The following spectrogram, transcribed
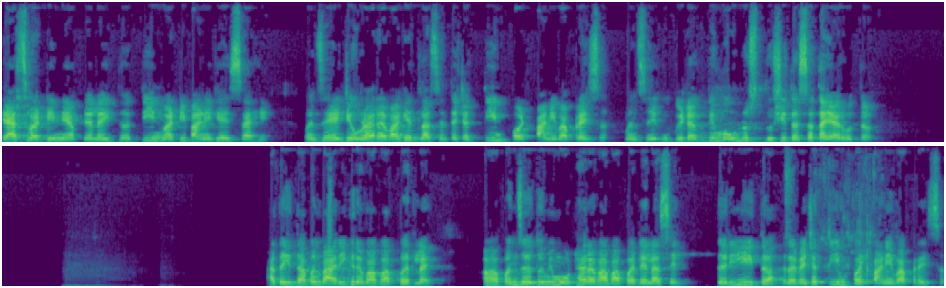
त्याच वाटीने आपल्याला इथं तीन वाटी पाणी घ्यायचं आहे. म्हणजे जेवढा रवा घेतला असेल त्याच्यात तीन पट पाणी वापरायचं. म्हणजे उपीट अगदी मऊ दूषित असं तयार होतं. आता इथं आपण बारीक रवा वापरलाय. पण जर तुम्ही मोठा रवा वापरलेला असेल तरीही इथं रव्याच्या तीन पट पाणी वापरायचं.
